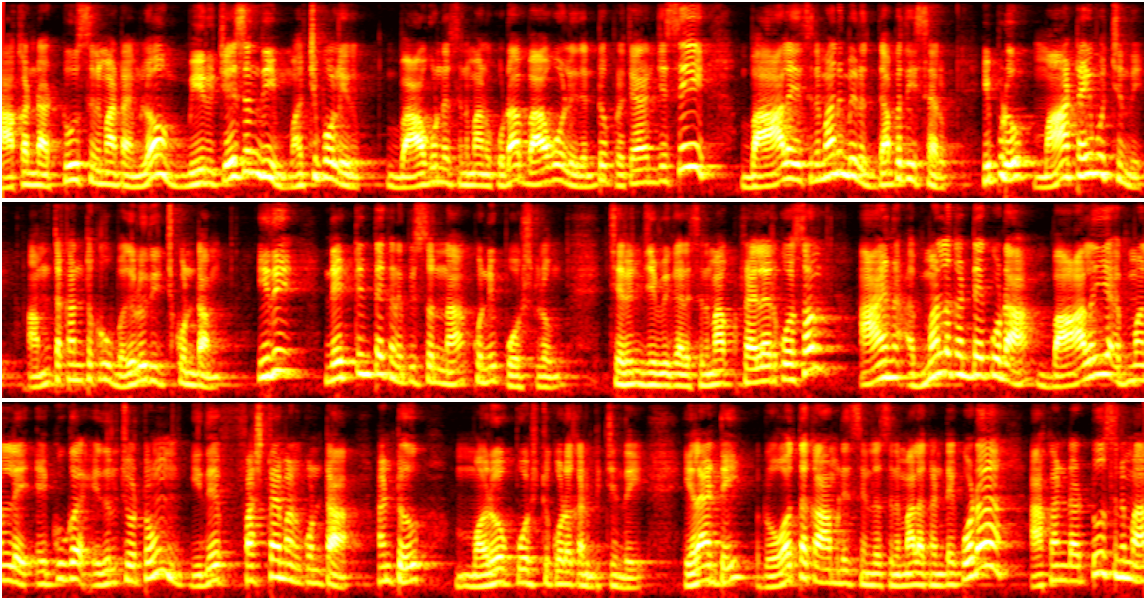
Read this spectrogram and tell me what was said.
అఖండ టూ సినిమా టైంలో మీరు చేసింది మర్చిపోలేదు. బాగున్న సినిమాను కూడా బాగోలేదంటూ ప్రచారం చేసి బాలయ్య సినిమాను మీరు దెబ్బతీశారు. ఇప్పుడు మా టైం వచ్చింది. అంతకంతకు బదులు తీర్చుకుంటాం. ఇది నెట్టింట కనిపిస్తున్న కొన్ని పోస్టులు. చిరంజీవి గారి సినిమా ట్రైలర్ కోసం ఆయన అభిమానుల కంటే కూడా బాలయ్య అభిమానులే ఎక్కువగా ఎదురు చూడటం ఇదే ఫస్ట్ టైం అనుకుంటా అంటూ మరో పోస్ట్ కూడా కనిపించింది. ఇలాంటి రోత కామెడీ సీన్ల సినిమాల కంటే కూడా అఖండ టూ సినిమా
